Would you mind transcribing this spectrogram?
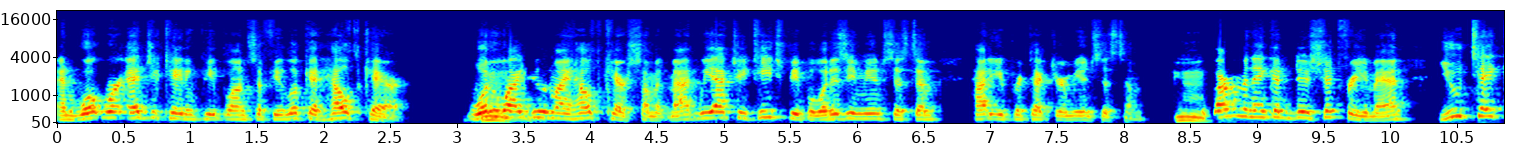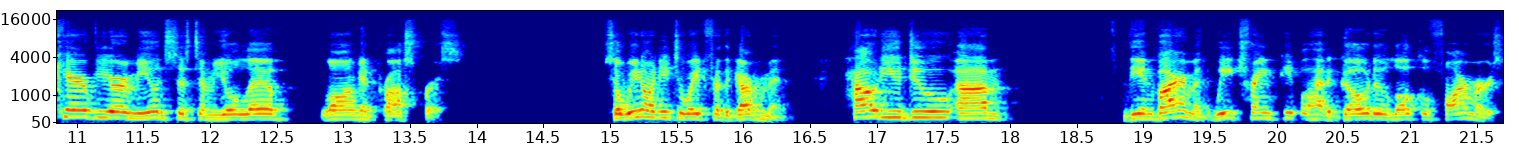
And what we're educating people on. So if you look at healthcare, what do hmm. I do in my healthcare summit, Matt? We actually teach people what is the immune system, how do you protect your immune system? Mm. The government ain't going to do shit for you, man. You take care of your immune system, you'll live long and prosperous. So we don't need to wait for the government. How do you do um, the environment? We train people how to go to local farmers,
